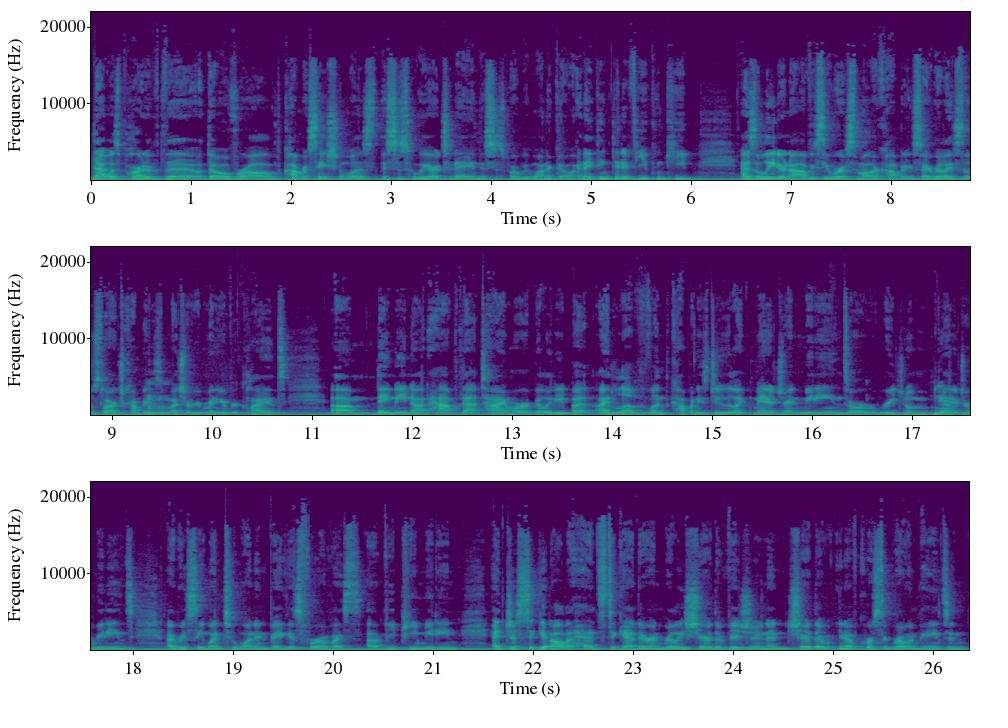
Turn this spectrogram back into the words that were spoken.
That was part of the the overall conversation was this is who we are today and this is where we want to go. And I think that if you can keep as a leader, now obviously we're a smaller company, so I realize those large companies Mm-hmm. and much of your, many of your clients, um, they may not have that time or ability. But I love when companies do like management meetings or regional Yeah. manager meetings. I recently went to one in Vegas for a vice a VP meeting, and just to get all the heads together and really share the vision and share the you know of course the growing pains and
